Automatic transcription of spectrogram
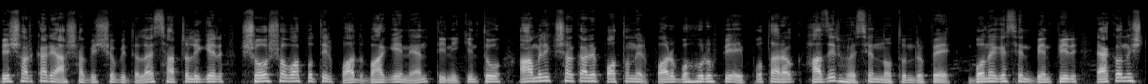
বেসরকারি আশা বিশ্ববিদ্যালয় ছাত্রলীগের সহসভাপতির পদ বাগিয়ে নেন তিনি, কিন্তু আওয়ামী লীগ সরকারের পতনের পর বহুরূপী এই প্রতারক হাজির হয়েছেন নতুন রূপে। বনে গেছেন বিএনপির একনিষ্ঠ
